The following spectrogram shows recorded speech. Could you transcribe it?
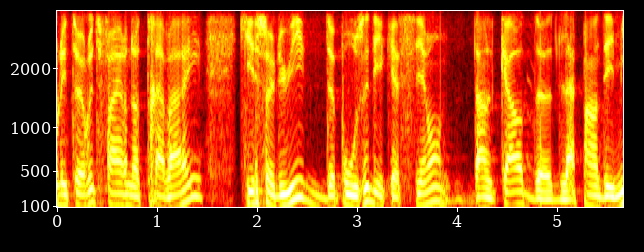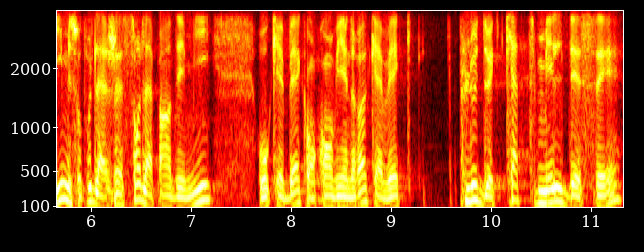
On est heureux de faire notre travail, qui est celui de poser des questions dans le cadre de, la pandémie, mais surtout de la gestion de la pandémie au Québec. On conviendra qu'avec plus de 4000 décès,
